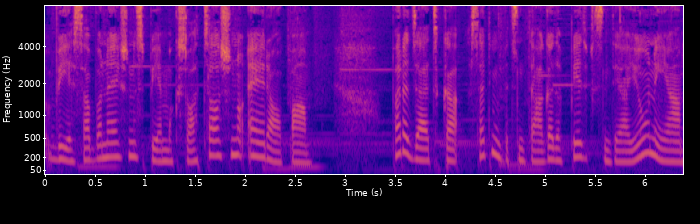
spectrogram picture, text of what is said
viesabonēšanas piemaksu atcelšanu Eiropā. Paredzēts, ka 17. gada 15. jūnijā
